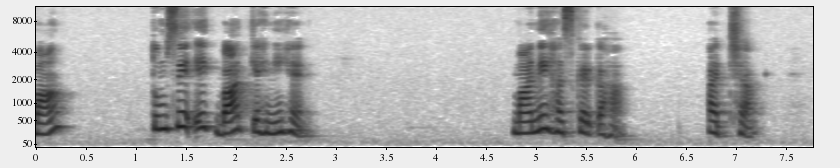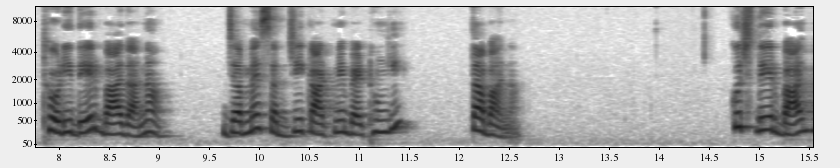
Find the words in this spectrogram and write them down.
माँ तुमसे एक बात कहनी है। माँ ने हंसकर कहा अच्छा थोड़ी देर बाद आना। जब मैं सब्ज़ी काटने बैठूँगी, तब आना। कुछ देर बाद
